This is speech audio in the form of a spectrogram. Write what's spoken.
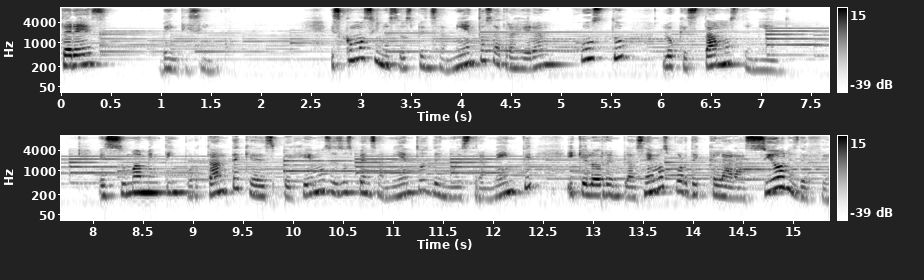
3:25. Es como si nuestros pensamientos atrajeran justo lo que estamos temiendo. Es sumamente importante que despejemos esos pensamientos de nuestra mente y que los reemplacemos por declaraciones de fe.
